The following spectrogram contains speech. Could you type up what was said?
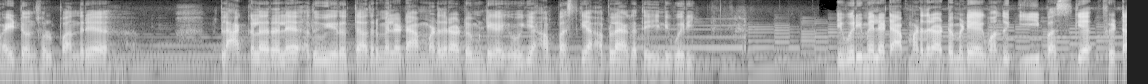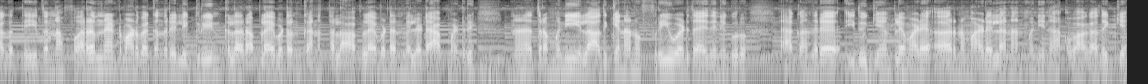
ವೈಟ್ ಒಂದು ಸ್ವಲ್ಪ ಅಂದರೆ ಬ್ಲ್ಯಾಕ್ ಕಲರಲ್ಲೇ ಅದು ಇರುತ್ತೆ. ಅದ್ರ ಮೇಲೆ ಟ್ಯಾಪ್ ಮಾಡಿದ್ರೆ ಆಟೋಮೆಟಿಕ್ಕಾಗಿ ಹೋಗಿ ಆ ಬಸ್ಗೆ ಅಪ್ಲೈ ಆಗುತ್ತೆ ಈ ಲಿವರಿ ಲಿವರಿ ಮೇಲೆ ಟ್ಯಾಪ್ ಮಾಡಿದ್ರೆ ಆಟೋಮೆಟಿಕ್ಕಾಗಿ ಬಂದು ಈ ಬಸ್ಗೆ ಫಿಟ್ ಆಗುತ್ತೆ. ಇದನ್ನ ಪರ್ಮನೆಂಟ್ ಮಾಡಬೇಕಂದ್ರೆ ಇಲ್ಲಿ ಗ್ರೀನ್ ಕಲರ್ ಅಪ್ಲೈ ಬಟನ್ ಕಾಣುತ್ತಲ್ಲ ಅಪ್ಲೈ ಬಟನ್ ಮೇಲೆ ಟ್ಯಾಪ್ ಮಾಡಿರಿ. ನನ್ನ ಹತ್ರ ಮನಿ ಇಲ್ಲ, ಅದಕ್ಕೆ ನಾನು ಫ್ರೀ ಹೊಡಿತಾ ಇದ್ದೀನಿ ಗುರು. ಯಾಕಂದರೆ ಇದು ಗೇಮ್ ಪ್ಲೇ ಮಾಡಿ ಅರ್ನ್ ಮಾಡಿಲ್ಲ ನನ್ನ ಮನಿನ. ಅವಾಗ ಅದಕ್ಕೆ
